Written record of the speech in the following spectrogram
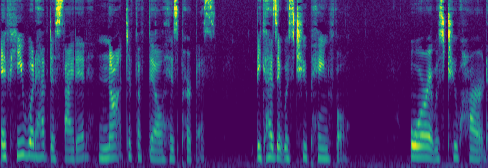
if he would have decided not to fulfill his purpose because it was too painful or it was too hard,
